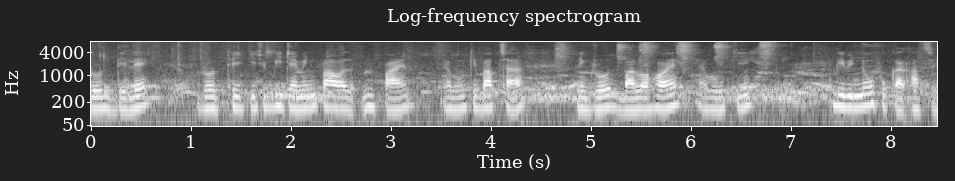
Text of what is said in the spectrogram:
রোদ দিলে রোদ থেকে কিছু ভিটামিন পাওয়া, পায় এবং কি বাচ্চা গ্রোথ ভালো হয় এবং কি বিভিন্ন উপকার আছে।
